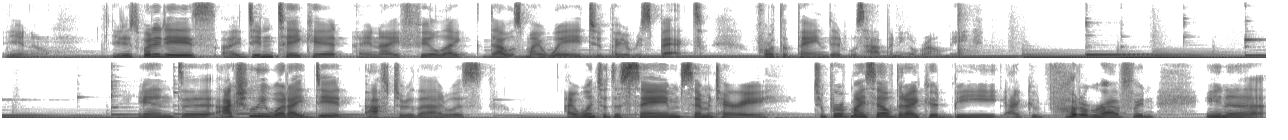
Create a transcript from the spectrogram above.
you know, it is what it is. I didn't take it, and I feel like that was my way to pay respect for the pain that was happening around me. And uh, actually, what I did after that was I went to the same cemetery to prove myself that I could be, I could photograph in, in a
